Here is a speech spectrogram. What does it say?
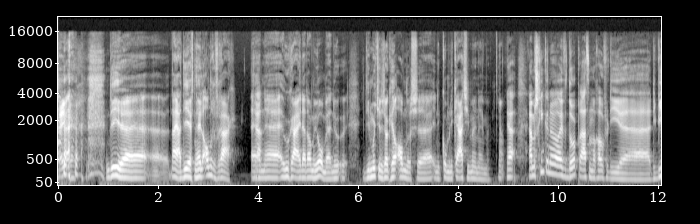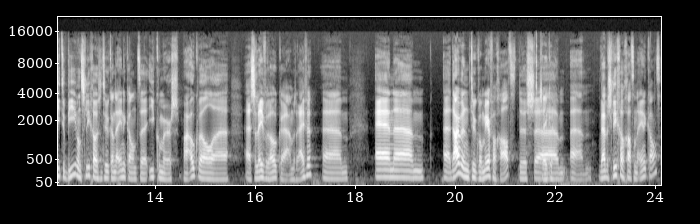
Zeker. die, nou ja, die heeft een hele andere vraag. En ja. hoe ga je daar dan mee om? En hoe, die moet je dus ook heel anders in de communicatie meenemen. Ja. ja. Ja. misschien kunnen we wel even doorpraten nog over die, die B2B. Want Sligo is natuurlijk aan de ene kant e-commerce, maar ook wel, ze leveren ook aan bedrijven. Um, en um, daar hebben we natuurlijk wel meer van gehad. Dus um, we hebben Sligo gehad aan de ene kant.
